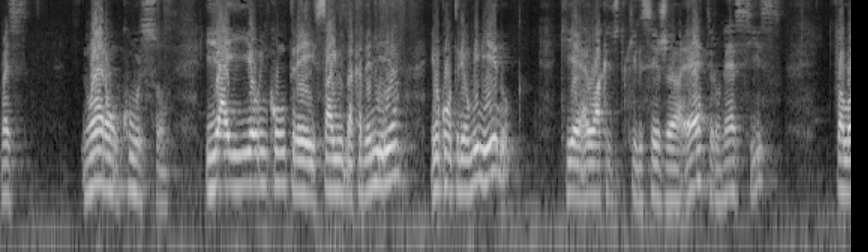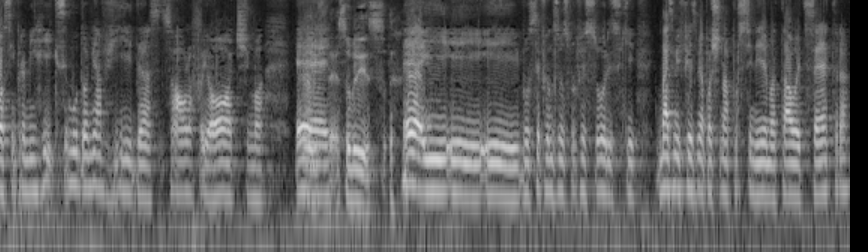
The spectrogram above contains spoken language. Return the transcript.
Mas não era um curso. E aí eu encontrei, saindo da academia, eu encontrei um menino, que é, eu acredito que ele seja hétero, né, cis, falou assim pra mim, Rick, você mudou a minha vida, sua aula foi ótima. É, É sobre isso. é, e, e- e você foi um dos meus professores que mais me fez me apaixonar por cinema, tal, etc.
